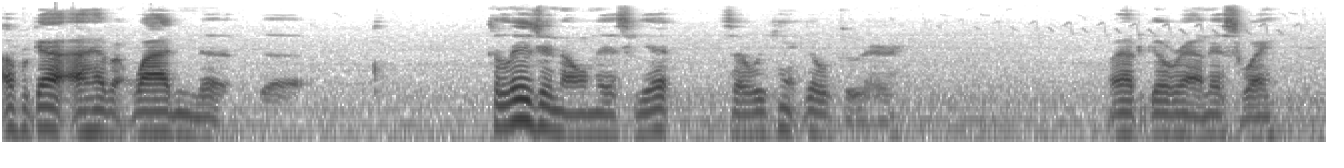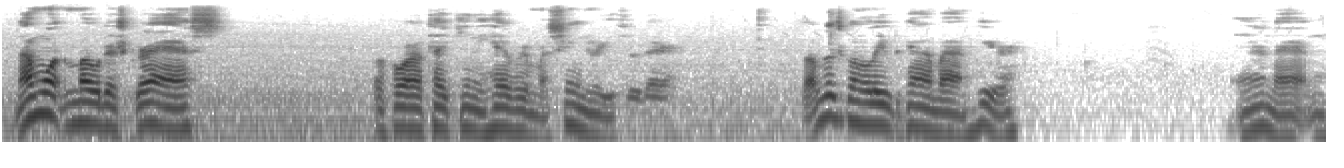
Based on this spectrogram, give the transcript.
I forgot I haven't widened the, the collision on this yet, so we can't go through there. We'll have to go around this way. And I'm wanting to mow this grass before I take any heavy machinery through there. So I'm just going to leave the combine here. And that. And,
